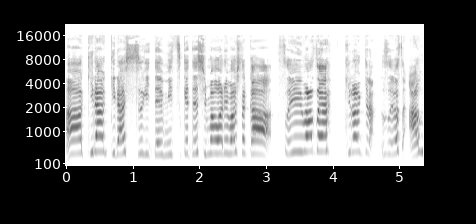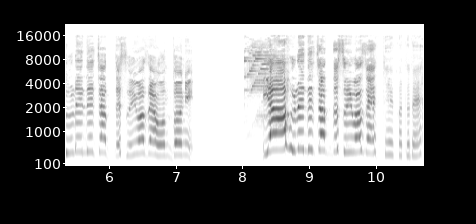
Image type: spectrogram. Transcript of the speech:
ああーキラキラしすぎて見つけてしまわれましたか。すいません。キラキラ。すいません。溢れ出ちゃってすいません。本当に。いやー溢れ出ちゃってすいません。ということで。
